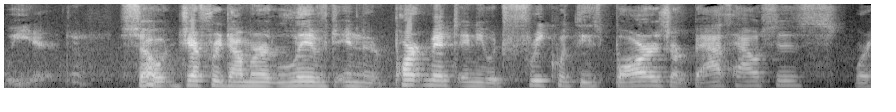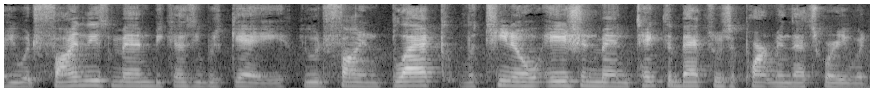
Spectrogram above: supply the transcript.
weird. So Jeffrey Dahmer lived in an apartment and he would frequent these bars or bathhouses where he would find these men because he was gay. He would find black, Latino, Asian men, take them back to his apartment. That's where he would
